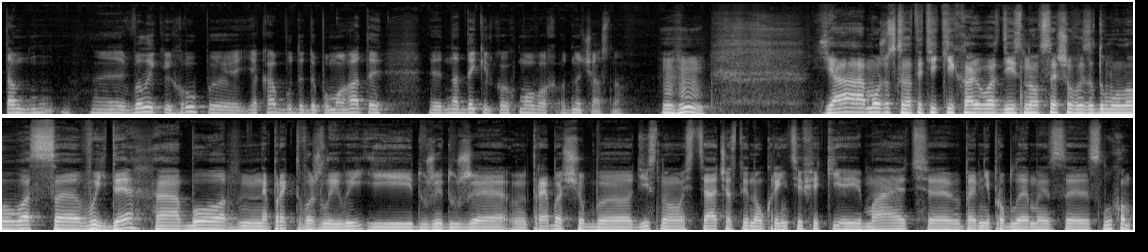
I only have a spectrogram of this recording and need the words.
Там е, велика груп, е, яка буде допомагати е, на декількох мовах одночасно. Угу. Я можу сказати тільки, хай у вас дійсно все, що ви задумали, у вас е, вийде, бо проект важливий і дуже дуже треба, щоб е, дійсно ось ця частина українців, які мають е, певні проблеми з е, слухом,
